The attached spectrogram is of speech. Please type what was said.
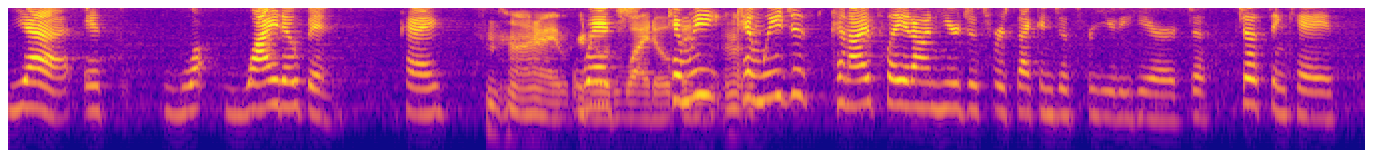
yeah, it's w- wide open. Okay. All right, we're Which wide open. can we Uh, can we just can I play it on here just for a second, just for you to hear, just just in case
